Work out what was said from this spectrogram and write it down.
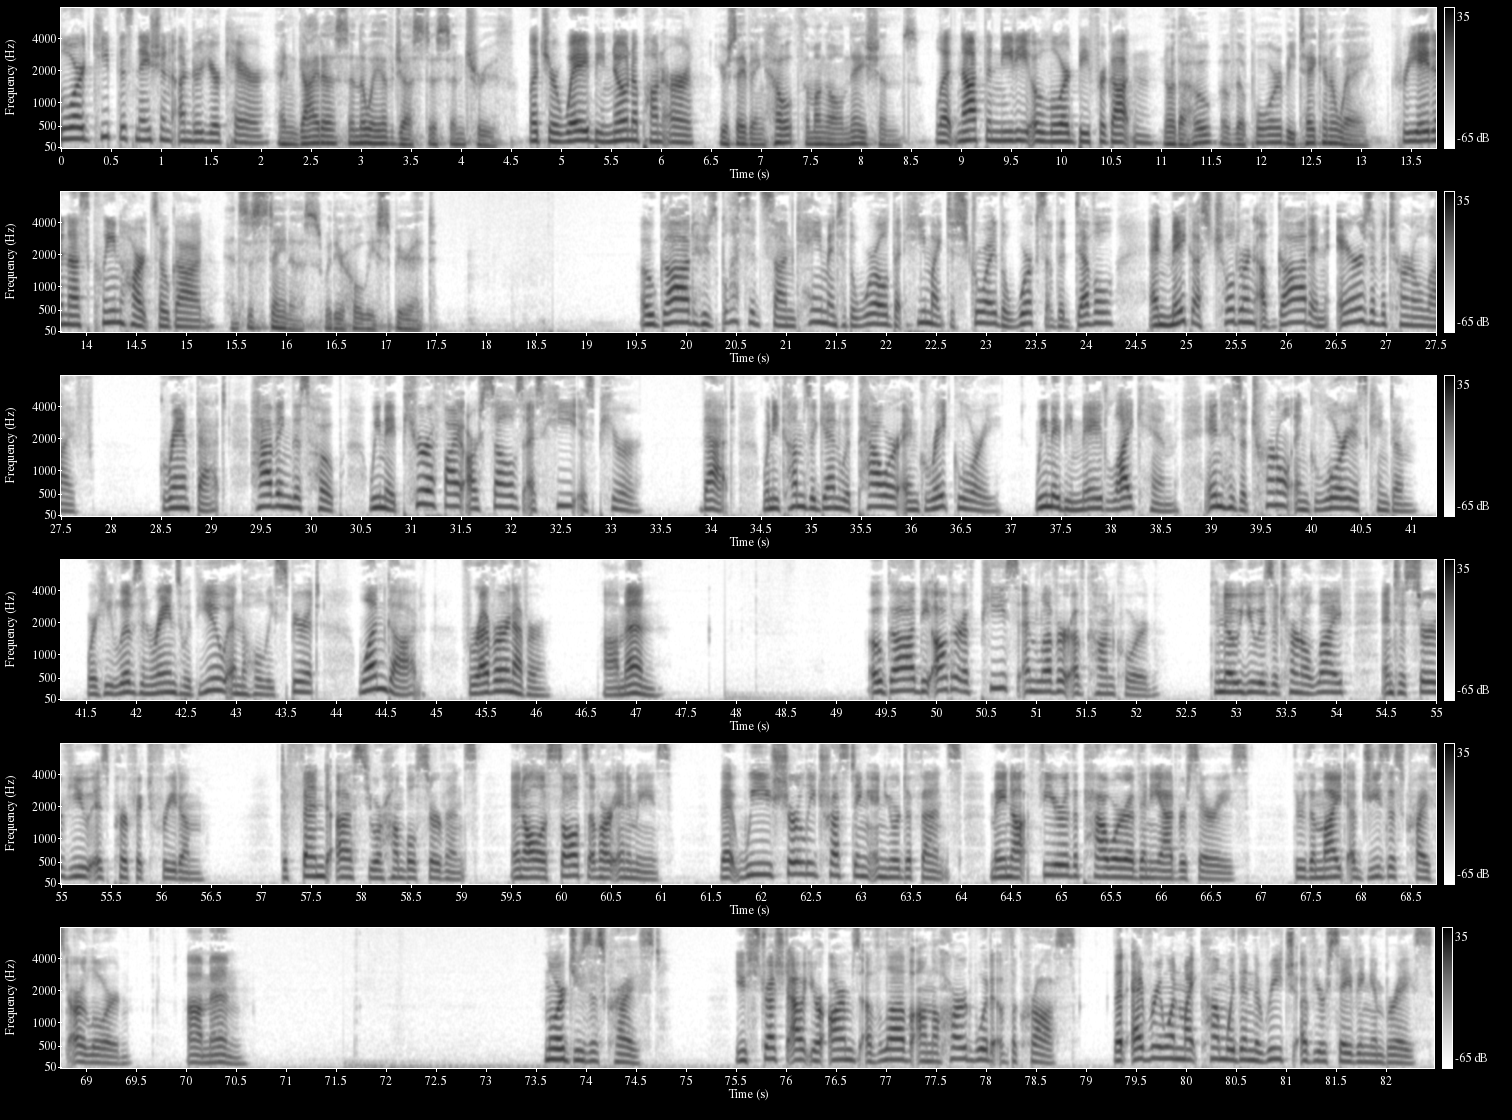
Lord, keep this nation under your care. And guide us in the way of justice and truth. Let your way be known upon earth. Your saving health among all nations. Let not the needy, O Lord, be forgotten. Nor the hope of the poor be taken away. Create in us clean hearts, O God. And sustain us with your Holy Spirit. O God, whose blessed Son came into the world that he might destroy the works of the devil and make us children of God and heirs of eternal life. Grant that, having this hope, we may purify ourselves as he is pure. That, when he comes again with power and great glory, we may be made like him in his eternal and glorious kingdom, where he lives and reigns with you and the Holy Spirit, one God, forever and ever. Amen. O God, the author of peace and lover of concord, to know you is eternal life, and to serve you is perfect freedom. Defend us, your humble servants, in all assaults of our enemies, that we, surely trusting in your defense, may not fear the power of any adversaries, through the might of Jesus Christ our Lord. Amen. Lord Jesus Christ, you stretched out your arms of love on the hard wood of the cross that everyone might come within the reach of your saving embrace.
